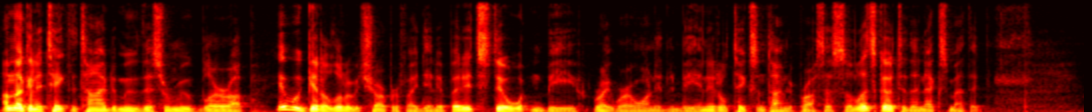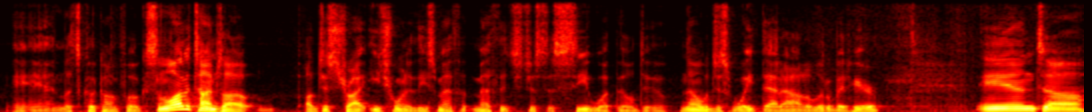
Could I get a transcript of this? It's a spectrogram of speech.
I'm not going to take the time to move this remove blur up. It would get a little bit sharper if I did it, but it still wouldn't be right where I wanted it to be, and it'll take some time to process. So let's go to the next method. And let's click on focus. And a lot of times I'll I'll just try each one of these method, methods just to see what they'll do. Now we'll just wait that out a little bit here. And uh,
